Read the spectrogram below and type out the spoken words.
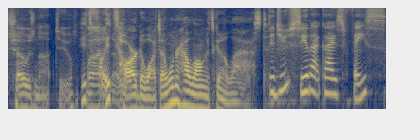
chose not to. It's Well, I fu- didn't it's know. hard to watch. I wonder how long it's gonna last. Did you see that guy's face?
